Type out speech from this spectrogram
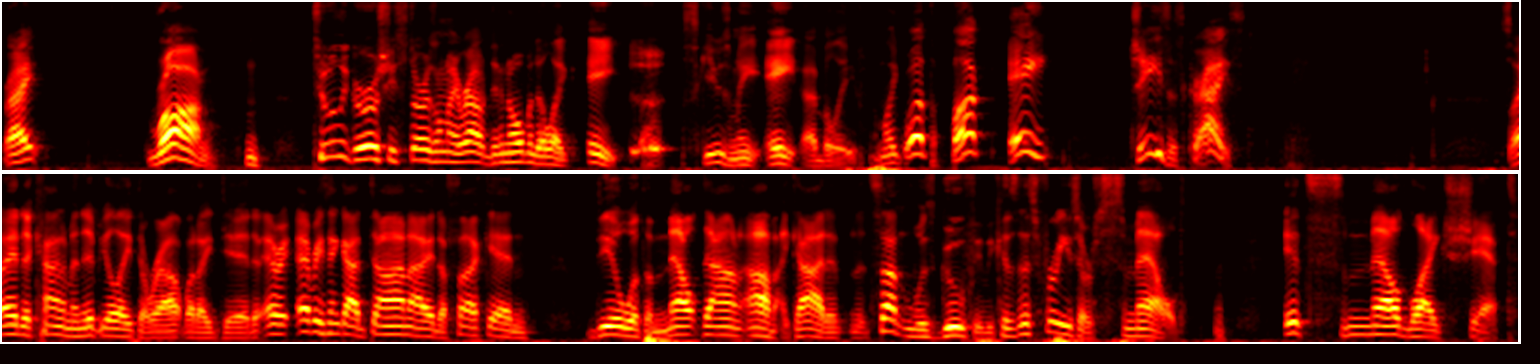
right? Wrong. Two of the grocery stores on my route didn't open till like eight. Excuse me, eight, I believe. I'm like, what the fuck? Eight? Jesus Christ. So I had to kind of manipulate the route, but I did. Every, everything got done. I had to fucking deal with a meltdown. Oh my god, something was goofy because this freezer smelled. It smelled like shit.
